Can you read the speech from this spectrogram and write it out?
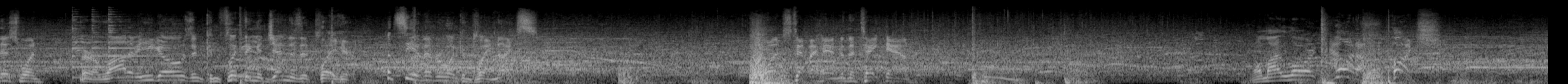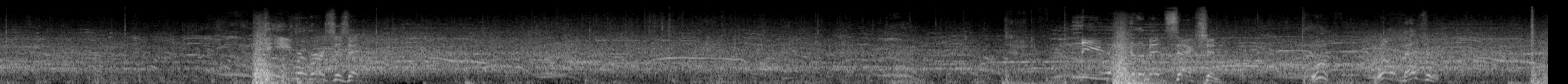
this one. There are a lot of egos and conflicting agendas at play here. Let's see if everyone can play nice. One step ahead with the takedown. Oh, my Lord. What a punch! He reverses it. Knee right to the midsection. Ooh, well measured.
